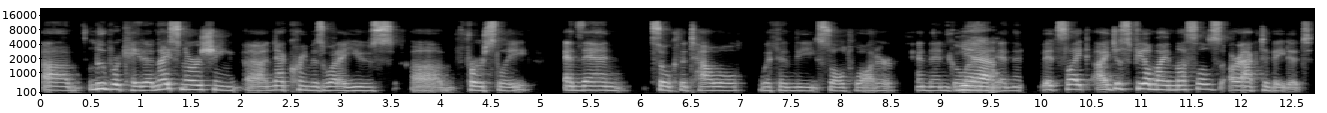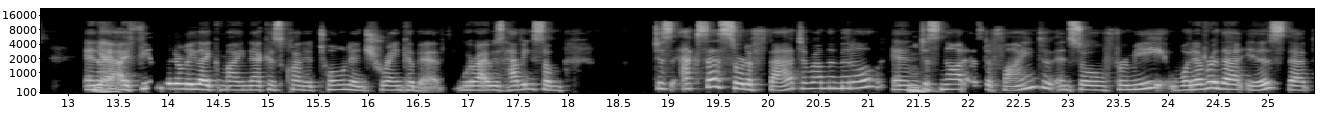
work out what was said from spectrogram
um, lubricate. A nice nourishing uh, neck cream is what I use uh, firstly, and then soak the towel within the salt water and then go yeah. and then it's like I just feel my muscles are activated. And yeah. I, I, feel literally like my neck is kind of toned and shrank a bit, where I was having some just excess sort of fat around the middle and mm-hmm. just not as defined. And so for me, whatever that is, that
